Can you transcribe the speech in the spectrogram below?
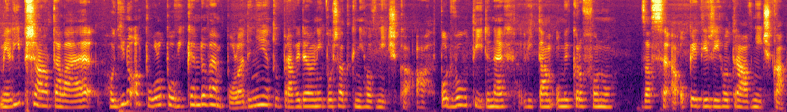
Milí přátelé, hodinu a půl po víkendovém poledni je tu pravidelný pořad knihovnička a po dvou týdnech vítám u mikrofonu zase a opět Jiřího Trávníčka,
